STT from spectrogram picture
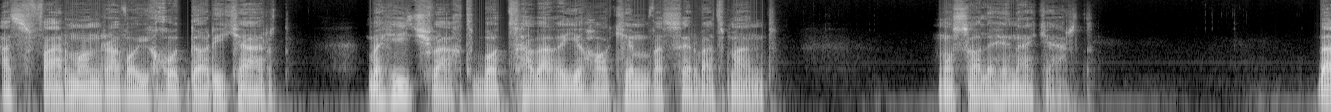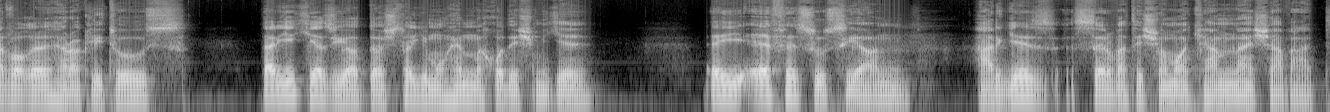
از فرمان روایی خودداری کرد و هیچ وقت با طبقه حاکم و ثروتمند مصالحه نکرد. در واقع هراکلیتوس در یکی از یادداشت‌های مهم خودش میگه ای افسوسیان هرگز ثروت شما کم نشود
